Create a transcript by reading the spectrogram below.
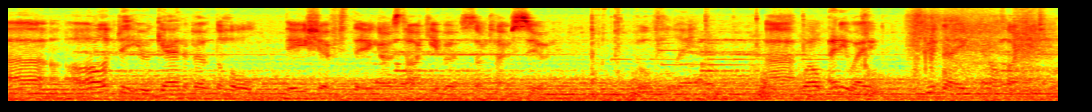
Uh, I'll update you again about the whole day shift thing I was talking about sometime soon. Hopefully. Uh, well, anyway, good night, and I'll talk to you tomorrow.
